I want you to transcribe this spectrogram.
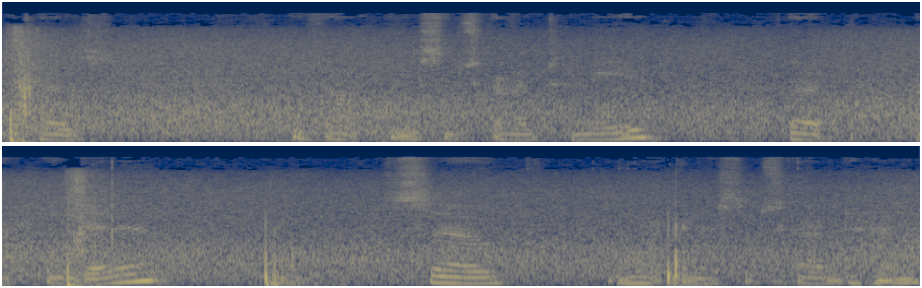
because he thought he subscribed to me, but he didn't. So I'm not gonna subscribe to him.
